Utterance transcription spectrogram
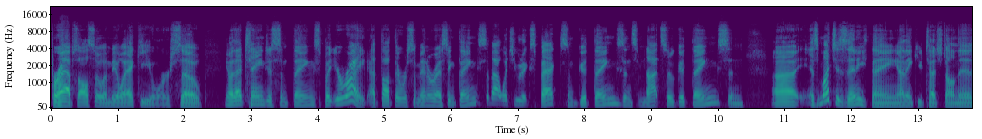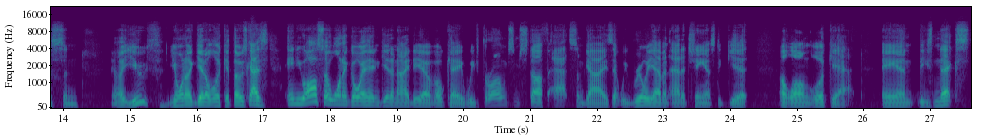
perhaps also Emil Ekiyor. So, you know, that changes some things. But you're right. I thought there were some interesting things about what you would expect, some good things and some not so good things. And uh, as much as anything, I think you touched on this and you know, youth. You want to get a look at those guys, and you also want to go ahead and get an idea of okay, we've thrown some stuff at some guys that we really haven't had a chance to get a long look at. And these next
